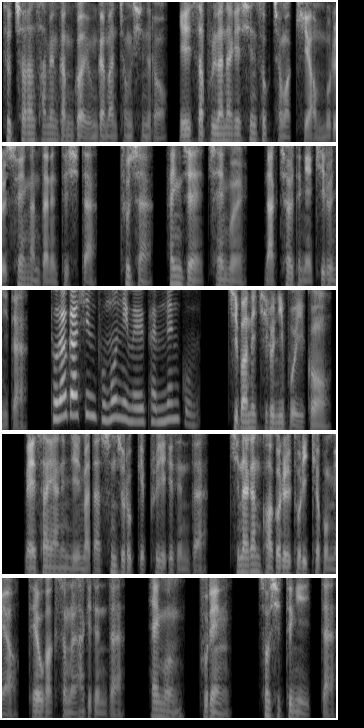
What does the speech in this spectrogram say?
투철한 사명감과 용감한 정신으로 일사불란하게 신속 정확히 업무를 수행한다는 뜻이다. 투자, 횡재, 재물, 낙철 등의 기운이다. 돌아가신 부모님을 뵙는 꿈. 집안의 기운이 보이고 매사에 하는 일마다 순조롭게 풀리게 된다. 지나간 과거를 돌이켜보며 대오각성을 하게 된다. 행운, 불행, 소식 등이 있다.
